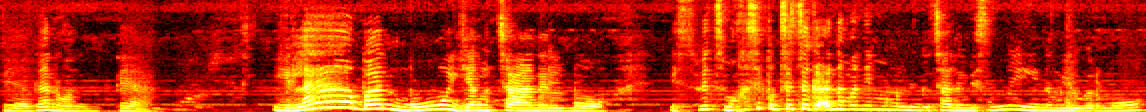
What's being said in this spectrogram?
Kaya ganon. Kaya, ilaban mo yung channel mo. I-switch mo. Kasi pagsasagaan naman yung mga challenges mo eh, ng viewer mo.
